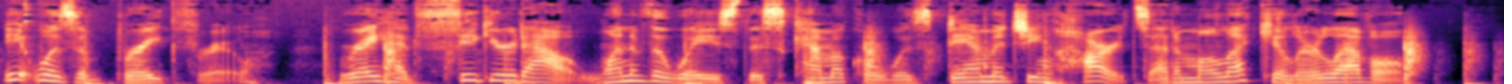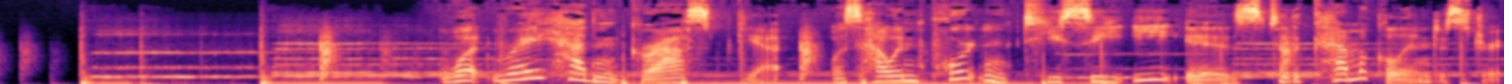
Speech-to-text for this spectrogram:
It was a breakthrough. Ray had figured out one of the ways this chemical was damaging hearts at a molecular level. What Ray hadn't grasped yet was how important TCE is to the chemical industry.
